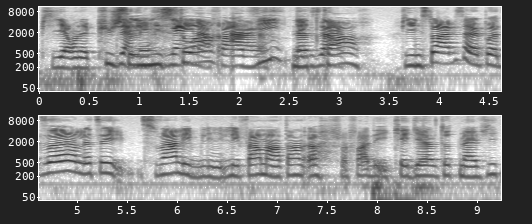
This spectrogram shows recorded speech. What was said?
puis on n'a plus jamais c'est une rien histoire à, vie, notre Exact. corps. Puis une histoire à vie, ça veut pas dire, là, tu sais, souvent les, les, les femmes entendent, ah, je vais faire des kegels toute ma vie.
